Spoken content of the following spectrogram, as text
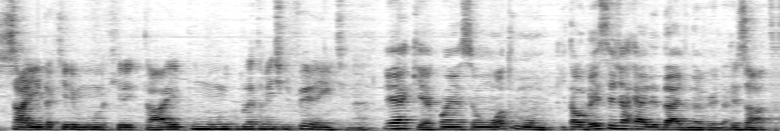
sair daquele mundo que ele tá e ir pra um mundo completamente diferente, né? É, que é conhecer um outro mundo, que talvez seja a realidade, na verdade. Exato.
